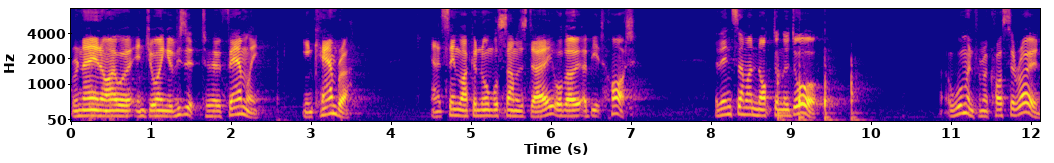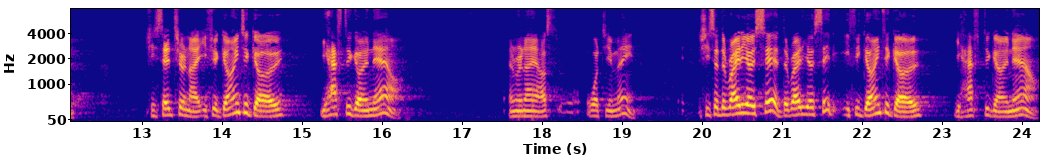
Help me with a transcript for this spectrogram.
Renee and I were enjoying a visit to her family in Canberra, and it seemed like a normal summer's day, although a bit hot. But then someone knocked on the door. A woman from across the road. She said to Renee, If you're going to go, you have to go now. And Renee asked, What do you mean? She said, The radio said, the radio said, if you're going to go, you have to go now.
